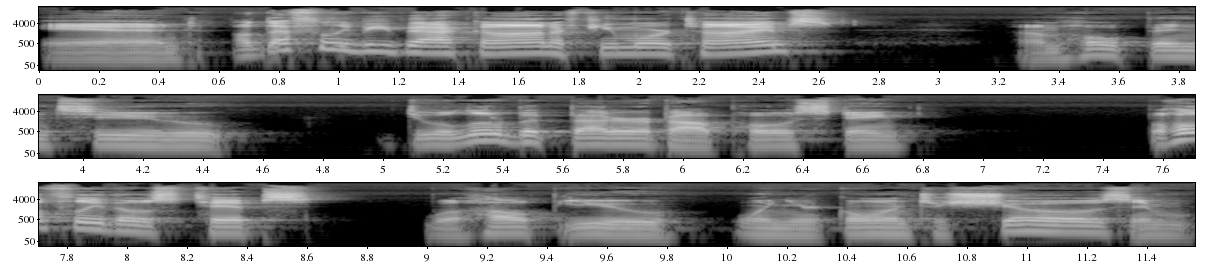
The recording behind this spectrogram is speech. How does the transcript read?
And I'll definitely be back on a few more times. I'm hoping to do a little bit better about posting but hopefully, those tips will help you when you're going to shows and,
